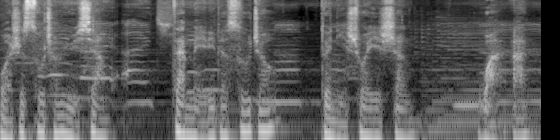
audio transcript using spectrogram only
我是苏城雨夏在美丽的苏州对你说一声晚安。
